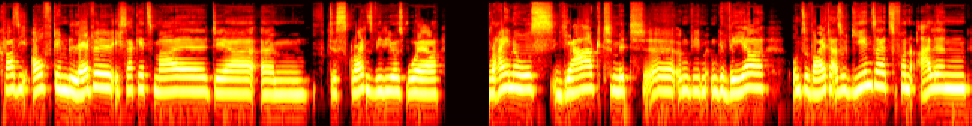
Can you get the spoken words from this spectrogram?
quasi auf dem Level, ich sag jetzt mal, der ähm, des Scritons-Videos, wo er Rhinos jagt mit äh, irgendwie mit einem Gewehr und so weiter. Also jenseits von allen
